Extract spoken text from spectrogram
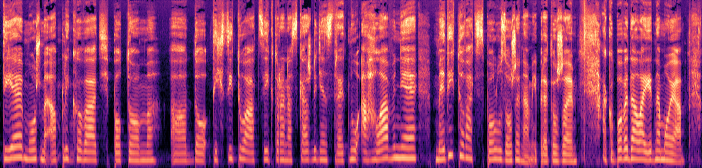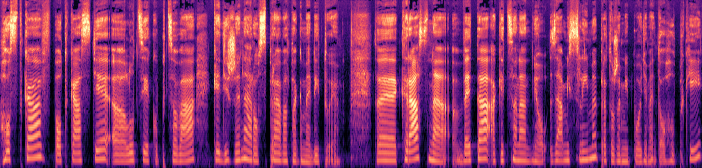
tie môžeme aplikovať potom do tých situácií, ktoré nás každý deň stretnú a hlavne meditovať spolu so ženami, pretože ako povedala jedna moja hostka v podcaste Lucie Kupcová, keď žena rozpráva, tak medituje. To je krásna veta a keď sa nad ňou zamyslíme, pretože my pôjdeme do hĺbky,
